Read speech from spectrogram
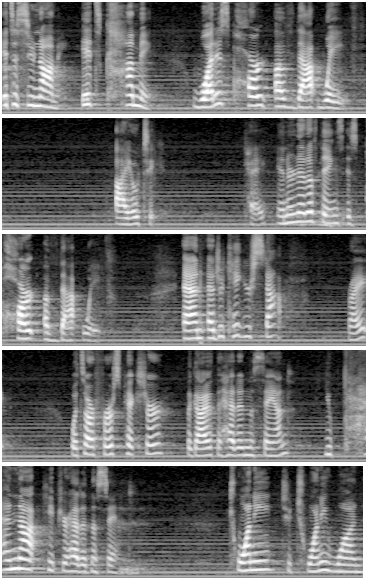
It's a tsunami. It's coming. What is part of that wave? IoT. Okay? Internet of Things is part of that wave. And educate your staff, right? What's our first picture? The guy with the head in the sand? You cannot keep your head in the sand. 20 to 21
